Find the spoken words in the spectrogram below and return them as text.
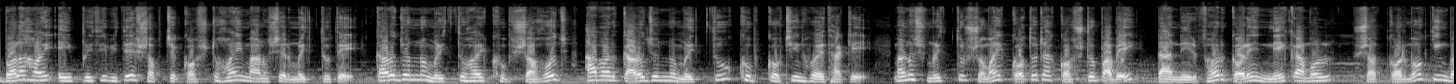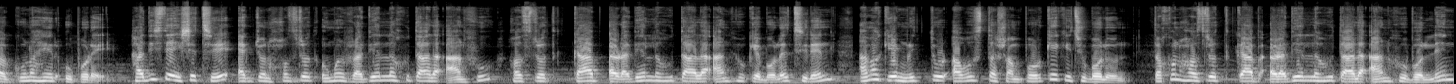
বলা হয় এই পৃথিবীতে সবচেয়ে কষ্ট হয় মানুষের মৃত্যুতে। কারও জন্য মৃত্যু হয় খুব সহজ, আবার কারও জন্য মৃত্যু খুব কঠিন হয়ে থাকে। মানুষ মৃত্যুর সময় কতটা কষ্ট পাবে তা নির্ভর করে নেক আমল, সৎকর্ম কিংবা গুনাহের উপরে। হাদিসে এসেছে, একজন হজরত উমর রাদিয়াল্লাহু তালা আনহু হজরত কাব রাদিয়াল্লাহু তালা আনহুকে বলেছিলেন, আমাকে মৃত্যুর অবস্থা সম্পর্কে কিছু বলুন। তখন হজরত কাব রাদিয়াল্লাহু তাআলা আনহু বললেন,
